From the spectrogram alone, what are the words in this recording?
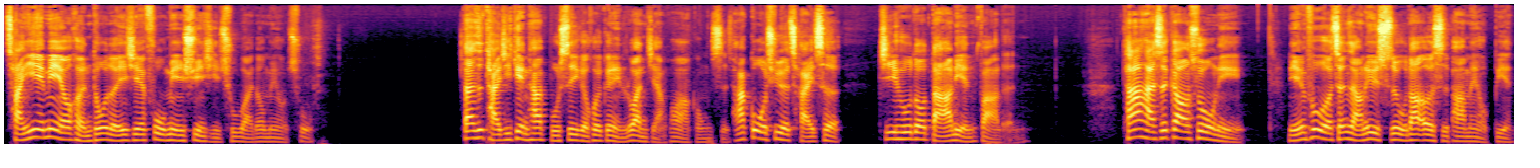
产业面有很多的一些负面讯息出来都没有错，但是台积电它不是一个会跟你乱讲话的公司，它过去的财测几乎都打脸法人，它还是告诉你年复合成长率十五到二十趴没有变。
